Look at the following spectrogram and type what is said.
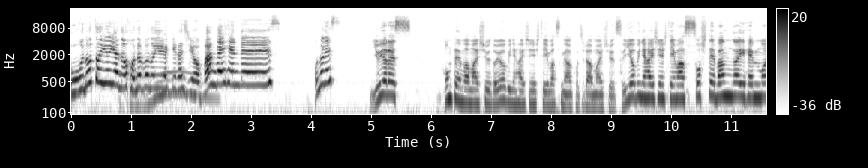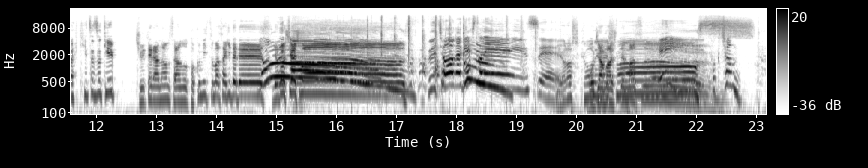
小野とゆうやのほのぼの夕焼けラジオ番外編です。小野です。ゆうやです。本編は毎週土曜日に配信していますがこちらは毎週水曜日に配信しています。そして番外編も引き続き中テレアナウンサーの徳光正秀です。よろしくお願いします。部長がゲストです。よろしくおお願いします。邪魔してます。えい。徳ちゃん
